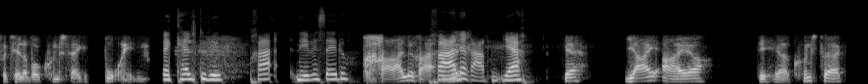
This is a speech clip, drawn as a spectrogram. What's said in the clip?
fortæller, hvor kunstværket bor henne. Hvad kaldte du det? Pra- Nej, hvad sagde du? Praleretten. Praleretten, ja. Ja. Jeg ejer det her kunstværk.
